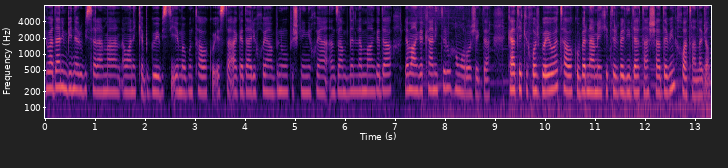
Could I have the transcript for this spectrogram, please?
هیوادارین بینەر و بیسەرانمان ئەوانەی کە گوێبیستی ئێمە بوون تاوەکو ئێستا ئاگاداری خۆیان بن و پشکنینی خۆیان ئەنجام بدەن لەم مانگەدا. لە مانگەکانی تر و هەموو ڕۆژێکدا کاتێکی خۆش بۆ ئێوە تاوەکو بەرنمەیەکی تر بەدیداتان شاد دەبین خواتان لەگەڵ.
